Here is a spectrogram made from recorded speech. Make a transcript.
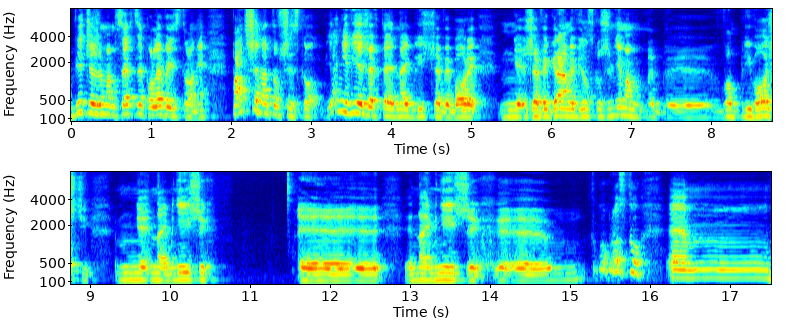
wiecie, że mam serce po lewej stronie, patrzę na to wszystko, ja nie wierzę w te najbliższe wybory, że wygramy, w związku z czym nie mam e, wątpliwości najmniejszych, e, e, najmniejszych, to po prostu em,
